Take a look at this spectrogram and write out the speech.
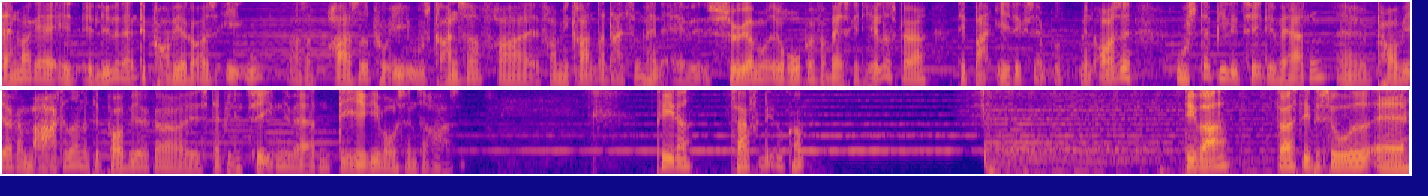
Danmark er et, et lille land, det påvirker også EU, altså presset på EU's grænser fra, fra migranter, der simpelthen øh, søger mod Europa, for hvad skal de ellers gøre? Det er bare et eksempel. Men også ustabilitet i verden øh, påvirker markederne, det påvirker øh, stabiliteten i verden. Det er ikke i vores interesse. Peter, tak fordi du kom. Det var første episode af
